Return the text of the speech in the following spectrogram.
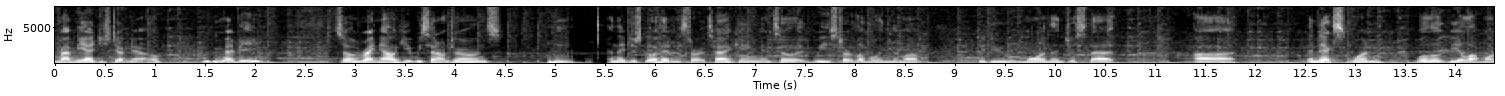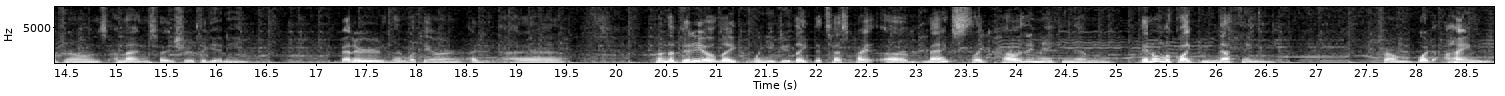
maybe I just don't know. maybe. So right now we sent out drones. and they just go ahead and start attacking until it, we start leveling them up to do more than just that. Uh, the next one will be a lot more drones. I'm not entirely sure if they get any better than what they are. I, uh, from the video, like when you do like the test pi uh, mechs, like how are they making them? They don't look like nothing from what I'm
